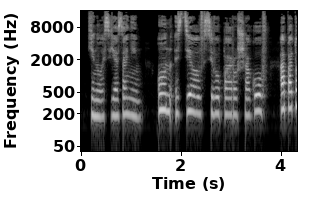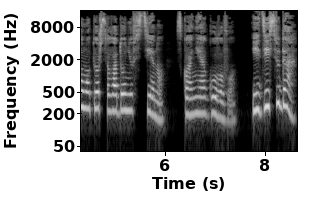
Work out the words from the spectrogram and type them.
– кинулась я за ним. Он сделал всего пару шагов, а потом уперся ладонью в стену, склоняя голову. «Иди сюда!»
